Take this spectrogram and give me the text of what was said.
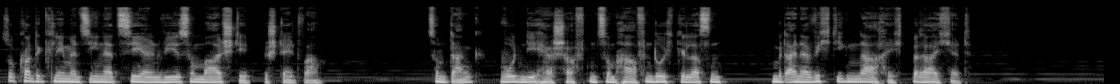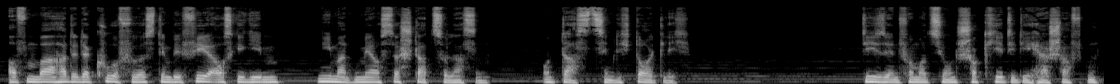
So konnte Clemens ihnen erzählen, wie es um Mahlstedt bestellt war. Zum Dank wurden die Herrschaften zum Hafen durchgelassen und mit einer wichtigen Nachricht bereichert. Offenbar hatte der Kurfürst den Befehl ausgegeben, niemanden mehr aus der Stadt zu lassen. Und das ziemlich deutlich. Diese Information schockierte die Herrschaften.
